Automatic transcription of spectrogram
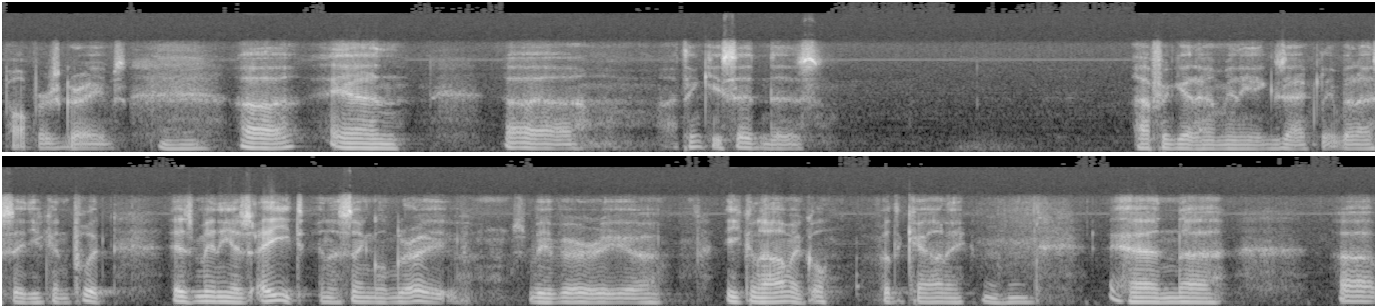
paupers' graves. Mm-hmm. Uh, and uh, I think he said this. I forget how many exactly, but I said you can put as many as eight in a single grave. It would be very uh, economical for the county. Mm-hmm. And uh, uh,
